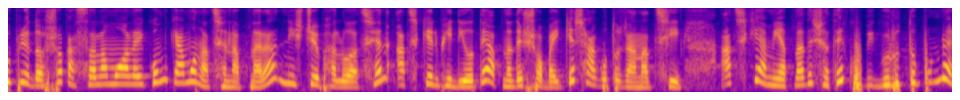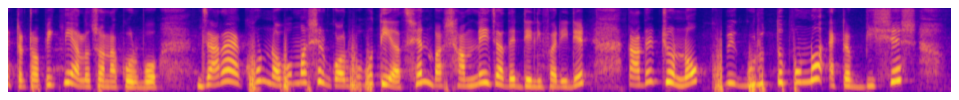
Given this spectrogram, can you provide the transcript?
সুপ্রিয় দর্শক, আসসালামু আলাইকুম। কেমন আছেন আপনারা? নিশ্চয়ই ভালো আছেন। আজকের ভিডিওতে আপনাদের সবাইকে স্বাগত জানাচ্ছি। আজকে আমি আপনাদের সাথে খুবই গুরুত্বপূর্ণ একটা টপিক নিয়ে আলোচনা করব। যারা এখন নবম মাসের গর্ভবতী আছেন বা সামনেই যাদের ডেলিভারি ডেট তাদের জন্য খুবই গুরুত্বপূর্ণ একটা বিশেষ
